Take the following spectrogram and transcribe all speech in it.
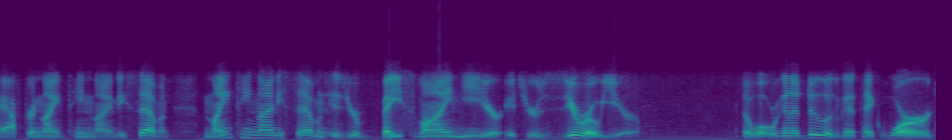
after 1997. 1997 is your baseline year. It's your zero year. So what we're going to do is we're going to take words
